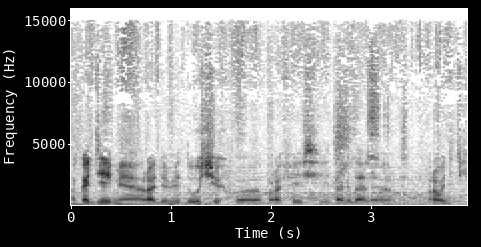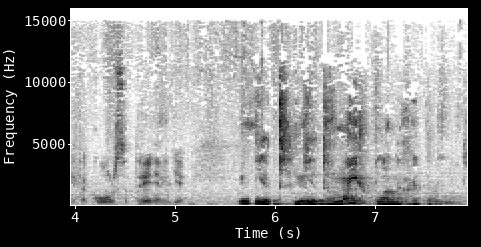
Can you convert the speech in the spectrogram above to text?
академия радиоведущих э, профессий и так далее, проводить какие-то курсы, тренинги? Нет, нет, в моих планах этого нет.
